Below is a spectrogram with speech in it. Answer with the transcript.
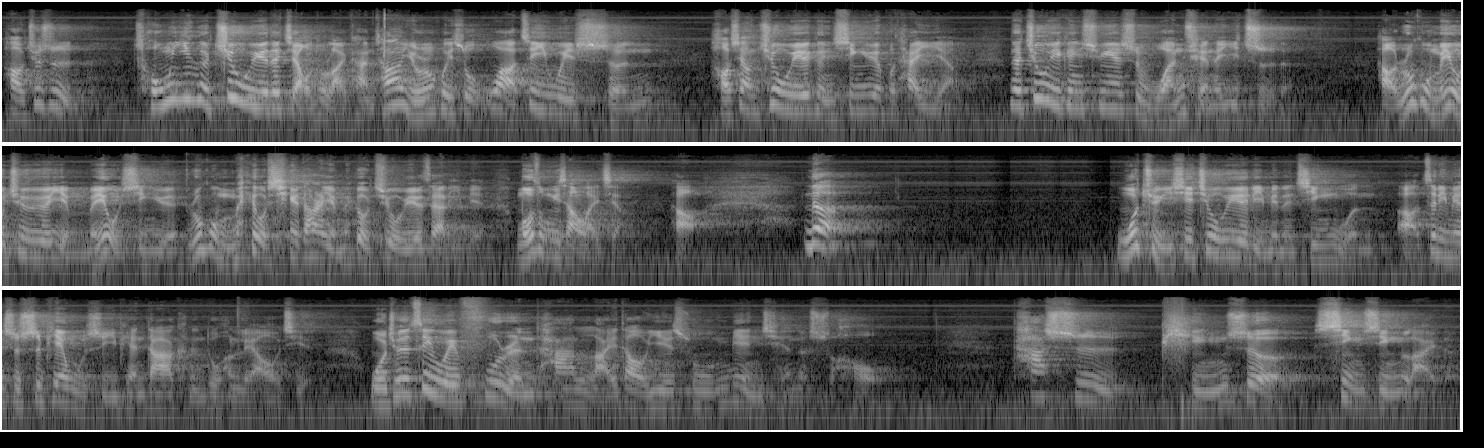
好，就是从一个旧约的角度来看，常常有人会说：“哇，这一位神好像旧约跟新约不太一样。”那旧约跟新约是完全的一致的。好，如果没有旧约，也没有新约；如果没有新约，当然也没有旧约在里面。某种意义上来讲，好，那我举一些旧约里面的经文啊，这里面是诗篇五十一篇，大家可能都很了解。我觉得这位妇人她来到耶稣面前的时候，她是凭着信心来的，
